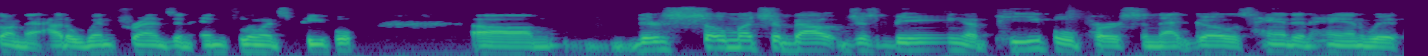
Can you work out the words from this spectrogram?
on that, how to win friends and influence people. Um, there's so much about just being a people person that goes hand in hand with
